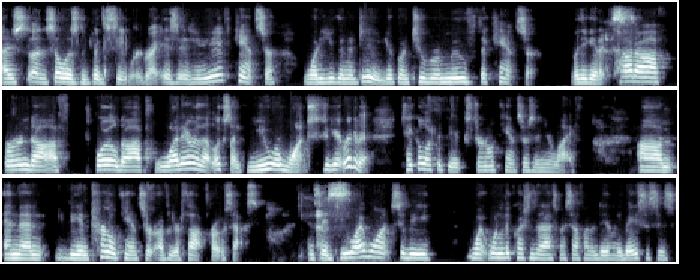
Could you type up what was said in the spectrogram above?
I just it's always the big C word, right? Is if you have cancer, what are you going to do? You're going to remove the cancer, whether you get it cut off, burned off, boiled off, whatever that looks like. You are want to get rid of it. Take a look at the external cancers in your life, um, and then the internal cancer of your thought process, and Yes. say, do I want to be? One one of the questions I ask myself on a daily basis is,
